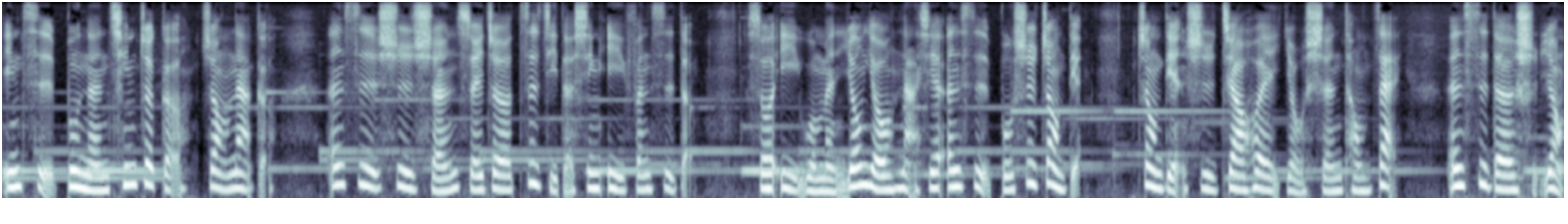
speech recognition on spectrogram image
因此不能轻这个重那个。恩赐是神随着自己的心意分赐的，所以我们拥有哪些恩赐不是重点，重点是教会有神同在，恩赐的使用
